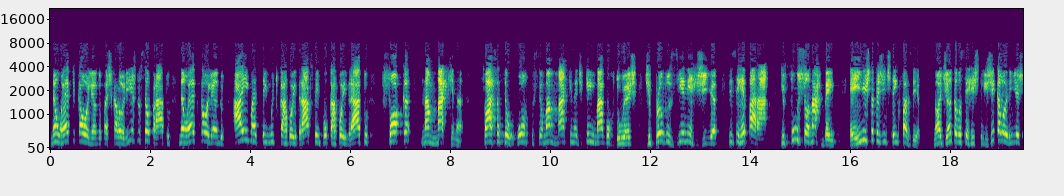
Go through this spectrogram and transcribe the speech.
Não é ficar olhando para as calorias do seu prato, não é ficar olhando, ai, mas tem muito carboidrato, tem pouco carboidrato. Foca na máquina. Faça seu corpo ser uma máquina de queimar gorduras, de produzir energia, de se reparar, de funcionar bem. É isto que a gente tem que fazer. Não adianta você restringir calorias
